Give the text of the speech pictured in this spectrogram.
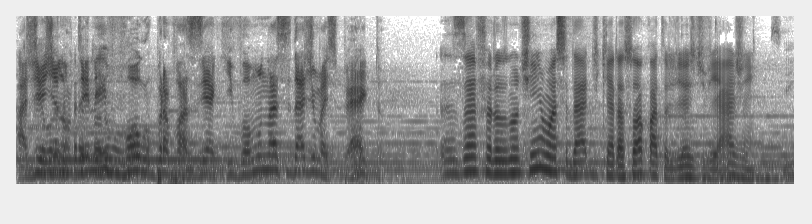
A gente não tem nem mundo. fogo pra fazer aqui. Vamos na cidade mais perto. Zéferos, não tinha uma cidade que era só quatro dias de viagem? Sim.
